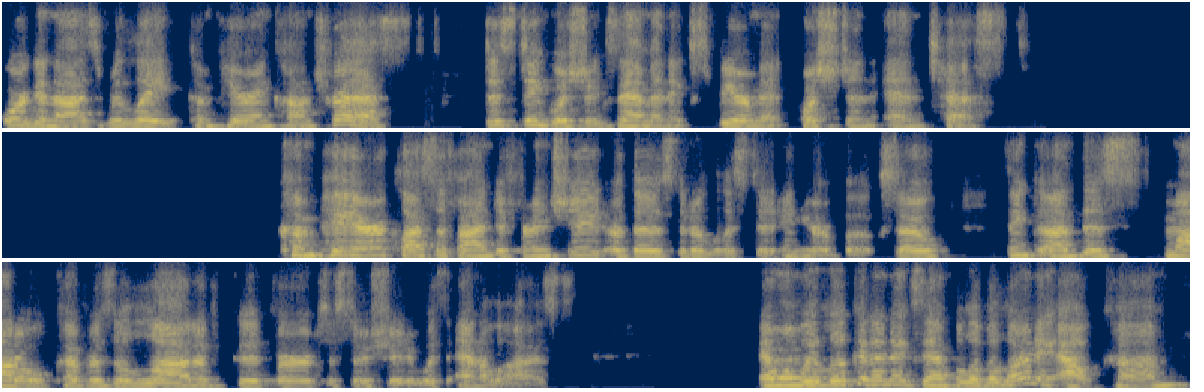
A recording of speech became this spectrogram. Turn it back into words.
organize, relate, compare and contrast, distinguish, examine, experiment, question, and test compare, classify, and differentiate are those that are listed in your book. So I think uh, this model covers a lot of good verbs associated with analyze. And when we look at an example of a learning outcome,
